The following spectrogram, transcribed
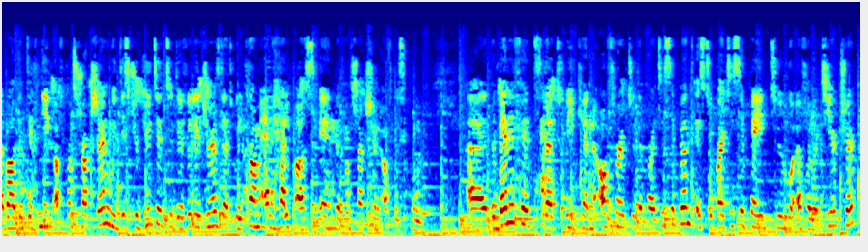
about the technique of construction. We distribute it to the villagers that will come and help us in the construction of the school. Uh, the benefits that we can offer to the participant is to participate to a volunteer trip.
